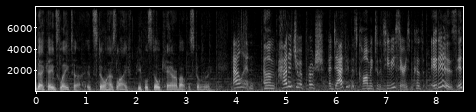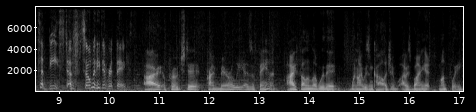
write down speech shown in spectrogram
decades later it still has life. People still care about the story. Alan, um, how did you approach adapting this comic to the TV series? Because it is, it's a beast of so many different things. I approached it primarily as a fan. I fell in love with it when I was in college. I was buying it monthly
